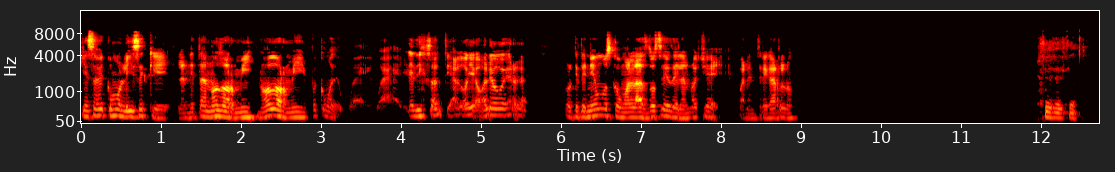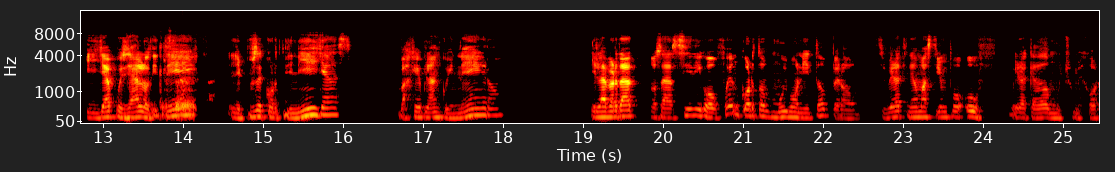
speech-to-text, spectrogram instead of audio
Quién sabe cómo le hice que la neta no dormí, no dormí. Fue como de, güey, güey. Le dije a Santiago, ya valió verga porque teníamos como a las 12 de la noche para entregarlo. Sí, sí, sí. Y ya pues ya lo edité, le puse cortinillas, bajé blanco y negro. Y la verdad, o sea, sí digo, fue un corto muy bonito, pero si hubiera tenido más tiempo, uff, hubiera quedado mucho mejor.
